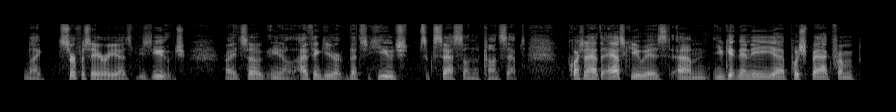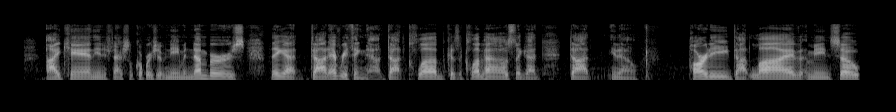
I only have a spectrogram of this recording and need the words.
like surface area is, is, huge, right? So, you know, I think you're, that's a huge success on the concept. The question I have to ask you is, um, you getting any uh, pushback from ICANN, the International Corporation of Name and Numbers? They got dot everything now, dot club, because the clubhouse, they got dot, you know, party, dot live. I mean, so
